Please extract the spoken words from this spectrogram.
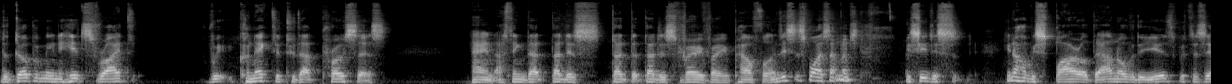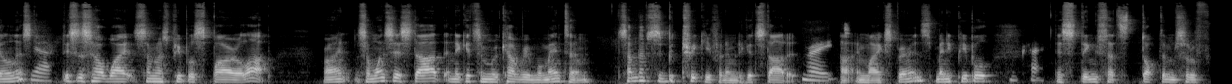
the dopamine hits right, connected to that process, and I think that that is that that, that is very very powerful. And this is why sometimes you see this. You know how we spiral down over the years with this illness. Yeah. This is how why sometimes people spiral up, right? So once they start and they get some recovery momentum, sometimes it's a bit tricky for them to get started. Right. Uh, in my experience, many people Okay. there's things that stop them sort of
